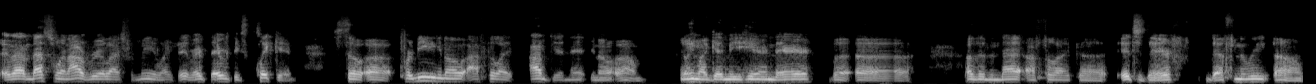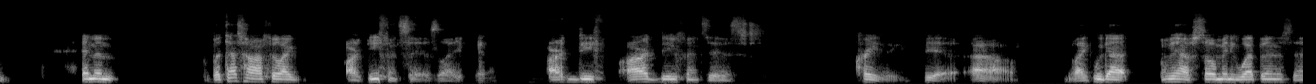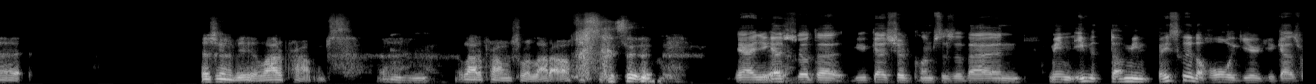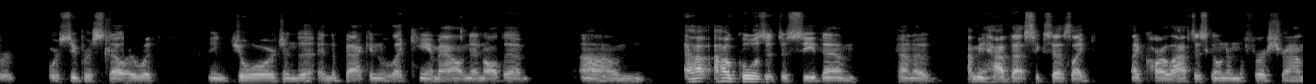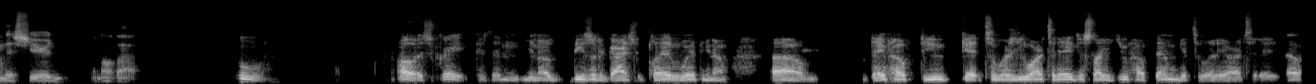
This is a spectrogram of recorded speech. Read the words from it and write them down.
and then that's when I realized for me, like everything's clicking. So uh, for me, you know, I feel like I'm getting it. You know, um, you know, he might get me here and there, but uh, other than that, I feel like uh, it's there definitely. Um, and then, but that's how I feel like our defense is. Like yeah. our def our defense is crazy. Yeah. Uh, like we got we have so many weapons that there's going to be a lot of problems. Uh, mm-hmm. A lot of problems for a lot of offenses. yeah, and you yeah. guys showed that. You guys showed glimpses of that, and I mean, even I mean, basically the whole year, you guys were were super stellar with I mean, George and the and the back end of like Cam Allen and all them. Um, how how cool is it to see them kind of? I mean, have that success like like Karlaftis going in the first round this year and, and all that. Ooh. Oh, it's great because then you know these are the guys you played with. You know, um, they've helped you get to where you are today, just like you helped them get to where they are today. You know,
